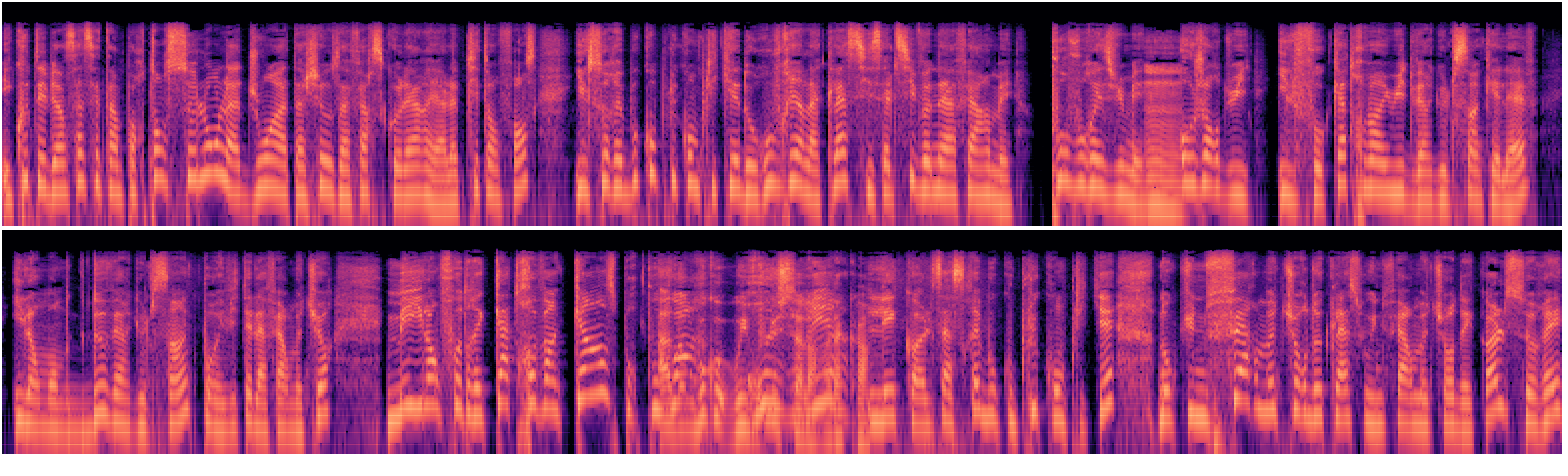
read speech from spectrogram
Écoutez bien ça, c'est important. Selon l'adjoint attaché aux affaires scolaires et à la petite enfance, il serait beaucoup plus compliqué de rouvrir la classe si celle-ci venait à fermer. Pour vous résumer, Mm. aujourd'hui, il faut 88,5 élèves. Il en manque 2,5 pour éviter la fermeture. Mais il en faudrait 95 pour Ah, pouvoir donc beaucoup, oui, plus alors, rouvrir d'accord. l'école. Ça serait beaucoup plus compliqué. Donc une fermeture de classe ou une fermeture d'école serait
